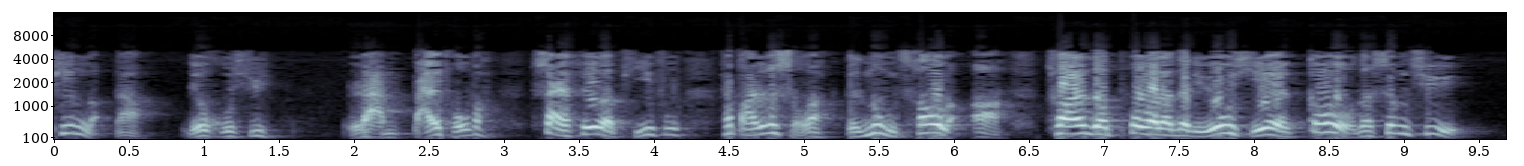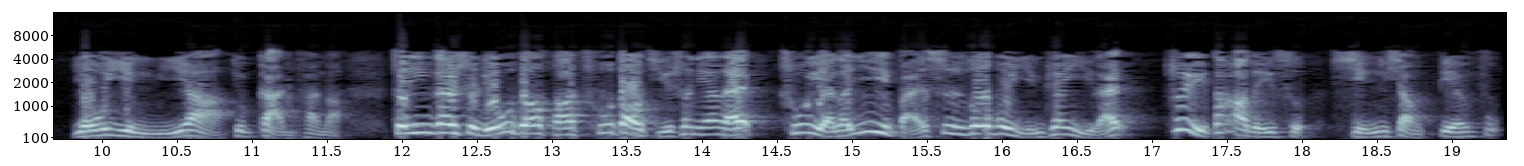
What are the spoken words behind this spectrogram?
拼了啊！留胡须，染白头发，晒黑了皮肤，还把这个手啊给弄糙了啊！穿着破烂的旅游鞋，佝偻的身躯，有影迷啊就感叹呐。这应该是刘德华出道几十年来出演了一百四十多部影片以来最大的一次形象颠覆。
